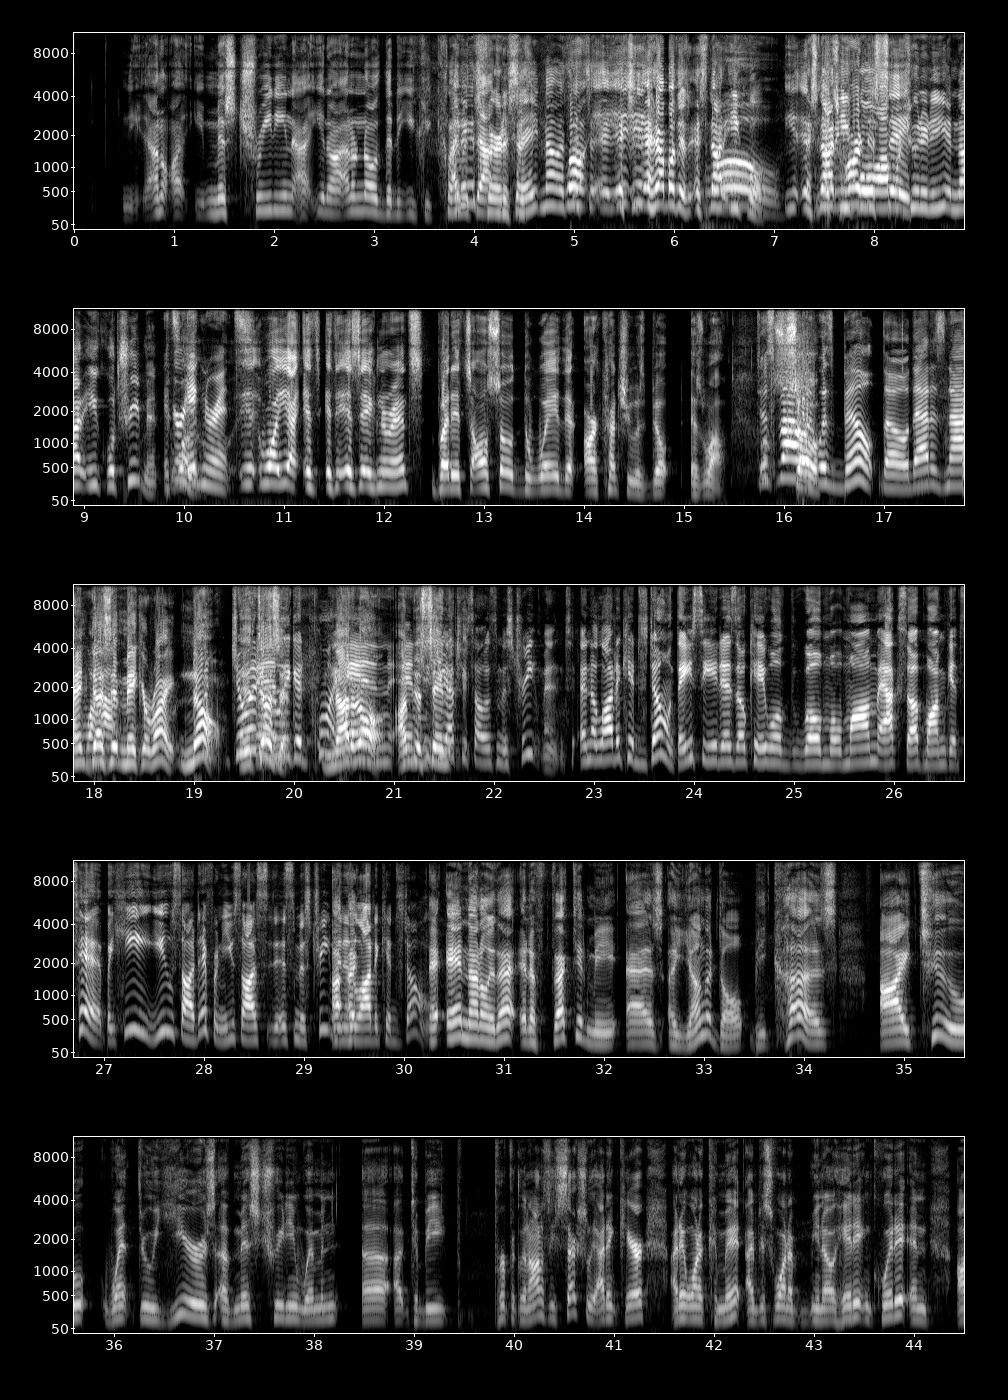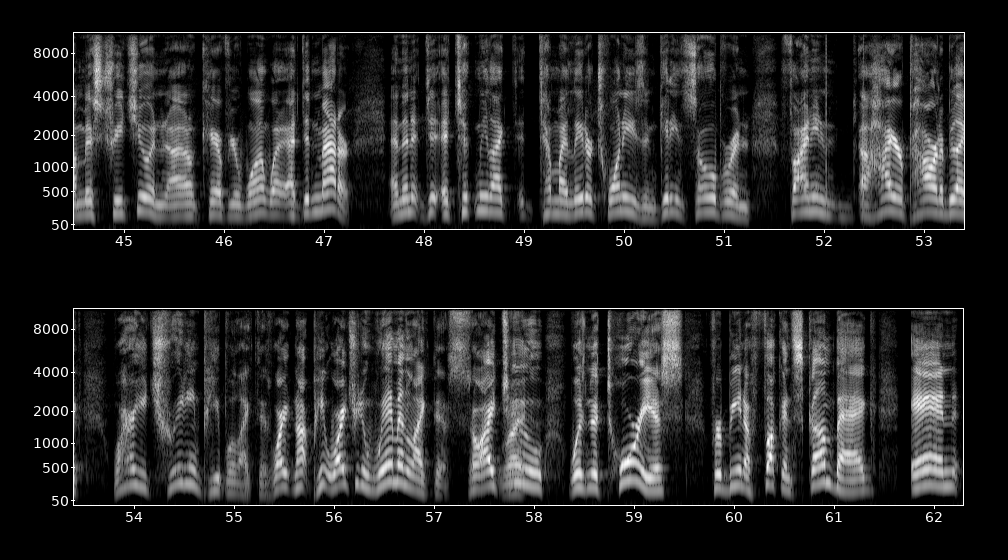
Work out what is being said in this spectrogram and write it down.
I don't uh, mistreating. Uh, you know, I don't know that you could claim I think it it's that fair to say. No, it's, well, it's, it's, it- how about this? It's not Whoa. equal. It's- It's, not it's equal to say- opportunity and not equal treatment. it's period. ignorance. It- well, yeah, it, it is ignorance, but it's also the way that our country was built as well. Just about So- how it was built, though. That is not. And does how- it make it right? No, Joe it doesn't. really good point. Not at all. And- I'm and just saying. you actually saw it as mistreatment, and a lot of kids don't. They see it as okay. Well, well, mom acts up, mom gets hit, but he, you saw different. You saw it as mistreatment, I- and a lot of kids don't. And not only that, it affected me as a young adult because I too went through years of mistreating women. Uh, uh, to be perfectly and honestly, sexually, I didn't care. I didn't want to commit. I just want to, you know, hit it and quit it, and I'll mistreat you, and I don't care if you're one. What it didn't matter. And then it, it took me like to my later 20s and getting sober and finding a higher power to be like, why are you treating people like this? Why not people? Why are you treating women like this? So I too was notorious for being a fucking scumbag and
